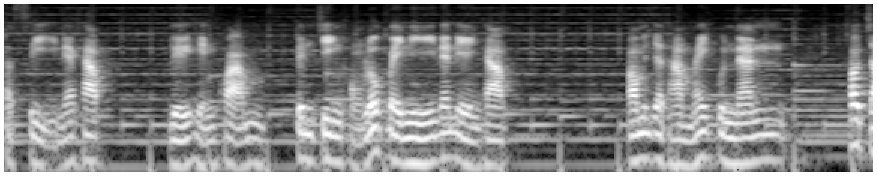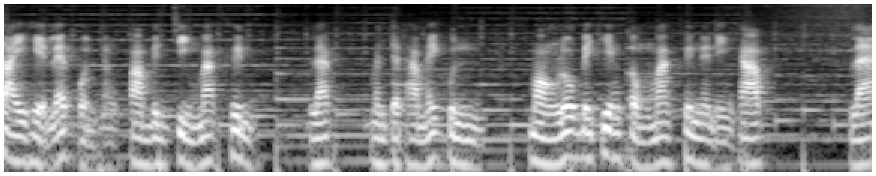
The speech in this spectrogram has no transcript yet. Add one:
สัจสี่นะครับ หรือเห็นความเป็นจริงของโลกใบนี้นั่นเองครับ เพราะมันจะทำให้คุณนั้น เข้าใจเหตุและผลของความเป็นจริงมากขึ้น และมันจะทำให้คุณมองโลกได้เที่ยงตรงมากขึ้นนั่นเองครับ และ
